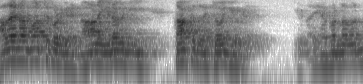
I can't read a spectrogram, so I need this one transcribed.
அதை நான் பார்த்துக்கொள்கிறேன் நாளை இரவு நீ தாக்குதலை துவங்கிவிடு. இளைய வல்லவன்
